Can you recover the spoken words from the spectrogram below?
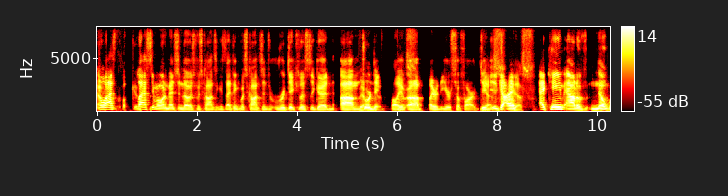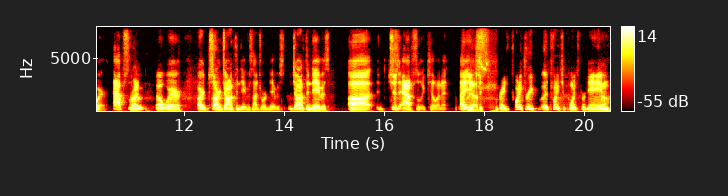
The last- fucking- Last team I want to mention though is Wisconsin because I think Wisconsin's ridiculously good. Um, are Jordan. Davis probably Yes. uh, player of the year so far. Dude, yes, guy Yes. I came out of nowhere, absolute nowhere. Or sorry, Jonathan Davis, not Jordan Davis. Jonathan Davis, uh, just absolutely killing it. I, Yes. It's just crazy. 23, uh, 22 points per game,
